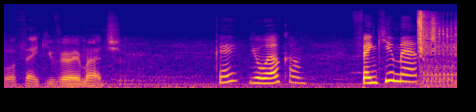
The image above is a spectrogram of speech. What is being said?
well, thank you very much. Okay, you're welcome. Thank you, Matt.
